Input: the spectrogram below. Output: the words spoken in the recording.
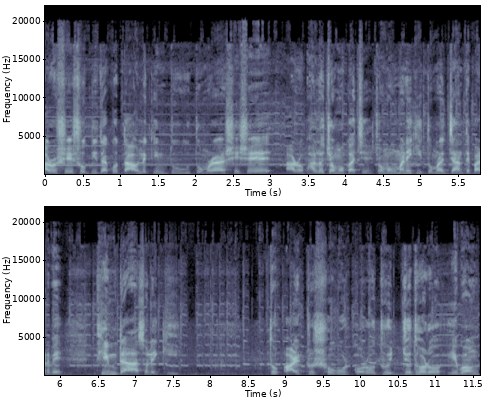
আরও শেষ অবধি দেখো, তাহলে কিন্তু তোমরা শেষে আরও ভালো চমক আছে। চমক মানে কি? তোমরা জানতে পারবে থিমটা আসলে কি। তো আর একটু সবুর করো, ধৈর্য ধরো এবং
